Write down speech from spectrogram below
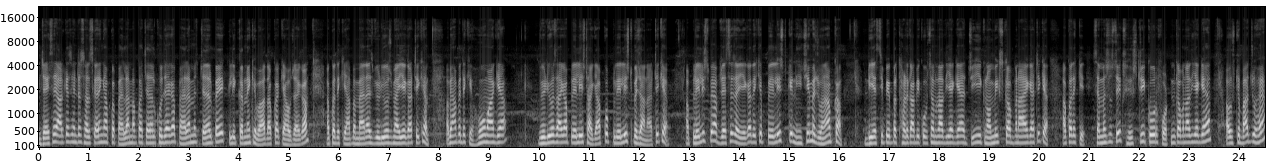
जैसे आर के सेंटर सर्च करेंगे, आपका पहला में आपका चैनल खुल जाएगा। पहला में चैनल पे क्लिक करने के बाद आपका क्या हो जाएगा? आपका देखिए, यहाँ पे मैनेज वीडियोज़ में आइएगा, ठीक है? अब यहाँ पे देखिए होम आ गया वीडियोज़ आएगा प्लेलिस्ट आ गया। आपको प्लेलिस्ट पे जाना है, ठीक है? अब प्लेलिस्ट पे आप जैसे जाइएगा, देखिए प्लेलिस्ट के नीचे में जो है आपका डीएससी पेपर थर्ड का भी क्वेश्चन बना दिया गया जी इकोनॉमिक्स का बनाया गया, ठीक है? आपका देखिए semester six history core fourteen का बना दिया गया है। और उसके बाद जो है,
